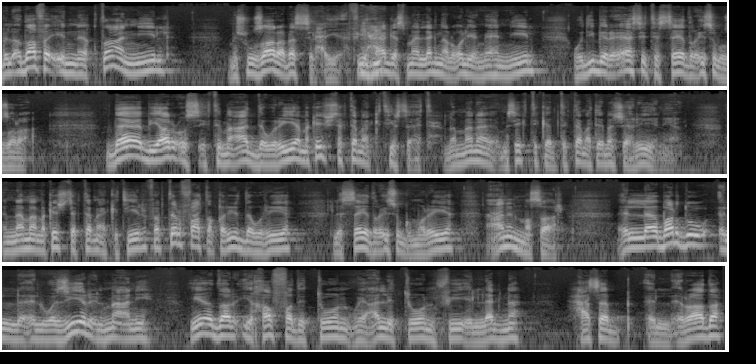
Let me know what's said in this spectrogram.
بالإضافة إن قطاع النيل مش وزارة بس الحقيقة في حاجة اسمها اللجنة العليا لمياه النيل ودي برئاسة السيد رئيس الوزراء. ده بيرقص اجتماعات دورية ما كانش تجتمع كتير ساعتها لما أنا مسكت كانت بتجتمع تقريبا شهريا يعني. إنما ما كانش تجتمع كتير فبترفع تقارير دورية للسيد رئيس الجمهورية عن المسار. اللي برضو ال- الوزير المعني يقدر يخفض التون ويعلي التون في اللجنة حسب الإرادة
